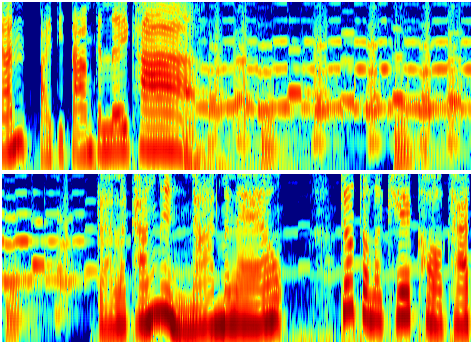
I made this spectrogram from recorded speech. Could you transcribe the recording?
นั้นไปติดตามกันเลยค่ะ การละครั้งหนึ่งนานมาแล้ว เจ้าจระเข้คอคัด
